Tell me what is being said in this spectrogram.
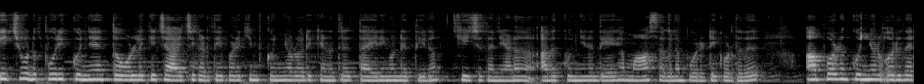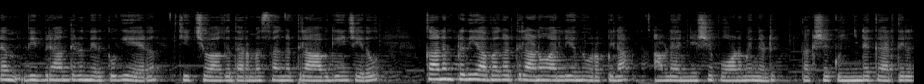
കിച്ചു ഉടുപ്പൂരി കുഞ്ഞിനെ തോളിലേക്ക് ചായച്ച് കിടത്തിയപ്പോഴേക്കും കുഞ്ഞോട് ഒരു കിണറ്റിൽ തൈരും കൊണ്ട് എത്തിയതും കിച്ചു തന്നെയാണ്. അത് കുഞ്ഞിന് ദേഹം ആ സകലം പുരട്ടി കൊടുത്തത്. അപ്പോഴും കുഞ്ഞോൾ ഒരുതരം വിഭ്രാന്തിയോട് നിൽക്കുകയായിരുന്നു. കിച്ചു ആകെ ധർമ്മസംഘത്തിലാവുകയും ചെയ്തു. കാരണം പ്രതി അപകടത്തിലാണോ അല്ലയെന്ന് ഉറപ്പില്ല. അവളെ അന്വേഷിച്ച് പോകണമെന്നുണ്ട്. പക്ഷെ കുഞ്ഞിന്റെ കാര്യത്തിൽ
